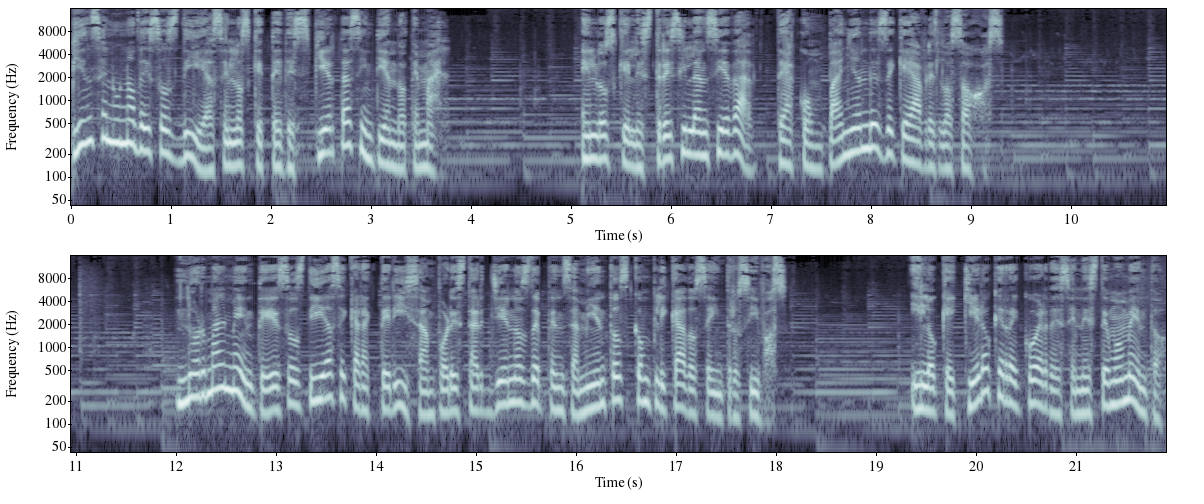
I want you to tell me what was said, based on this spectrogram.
Piensa en uno de esos días en los que te despiertas sintiéndote mal, en los que el estrés y la ansiedad te acompañan desde que abres los ojos. Normalmente esos días se caracterizan por estar llenos de pensamientos complicados e intrusivos. Y lo que quiero que recuerdes en este momento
